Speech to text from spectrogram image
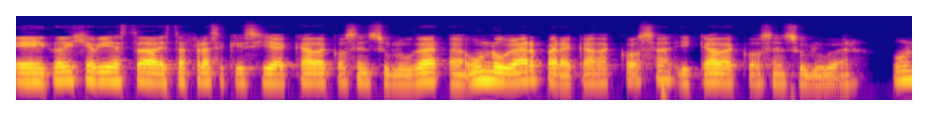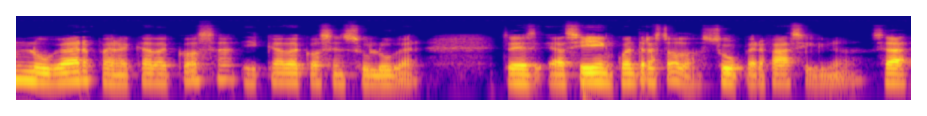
En el colegio había esta, esta frase que decía cada cosa en su lugar, uh, un lugar para cada cosa y cada cosa en su lugar. Un lugar para cada cosa y cada cosa en su lugar. Entonces, así encuentras todo, súper fácil, ¿no? O sea,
